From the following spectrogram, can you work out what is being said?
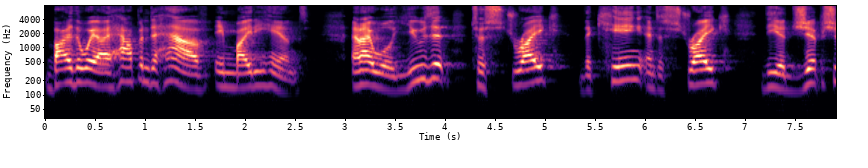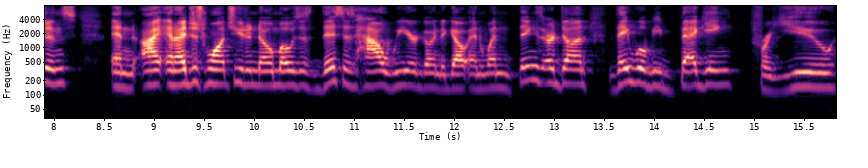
By the way, I happen to have a mighty hand, and I will use it to strike the king and to strike the Egyptians. And I, and I just want you to know, Moses, this is how we are going to go. And when things are done, they will be begging for you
